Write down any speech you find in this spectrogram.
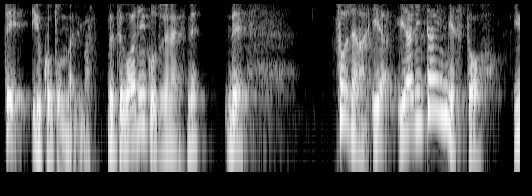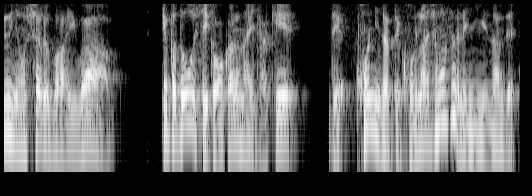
ていうことになります。別に悪いことじゃないですね。で、そうじゃない。いや、やりたいんですというふうにおっしゃる場合は、やっぱどうしていいかわからないだけで、本人だって混乱しますよね、人間なんで。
